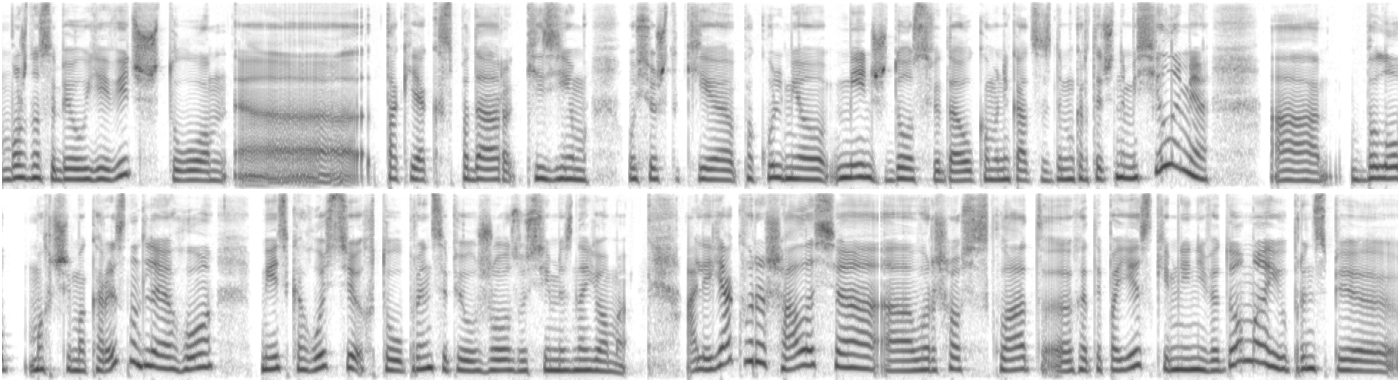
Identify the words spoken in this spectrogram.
можна сабе ўявіць что э, так як спадар кізім усё ж таки пакуль меў менш досведа ў камунікацыі з дэмакратычнымі сіламі было б магчыма карысна для яго мець кагосьці хто ў прынцыпе ўжо з усімі знаёмы. Але як вырашалася вырашаўся склад гэтай паездкі мне невядома і у прынцыпе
